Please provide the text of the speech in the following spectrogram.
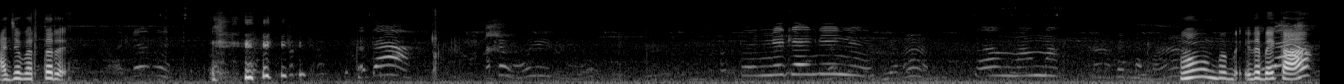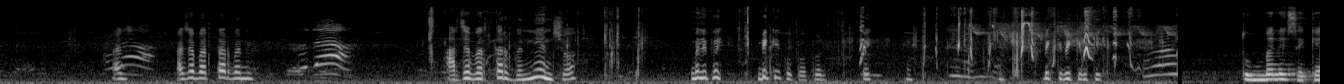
ಅಜ್ಜ ಬರ್ತಾರೆ. ಇದೆ ಬೇಕಾ? ಅಜ್ಜ ಅಜ್ಜ ಬರ್ತಾರೆ ಬನ್ನಿ. ಅಜ್ಜ ಬರ್ತಾರೆ ಬನ್ನಿ ಅನ್ಸು ಬನ್ನಿ ಬಿಕ್ಕಿ ಕೊಪ್ಪ ಪೈ ಬಿಕ್ಕಿ ಬಿಕ್ಕಿ ಬಿಕ್ಕಿ. ತುಂಬಾ ಸೆಕೆ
